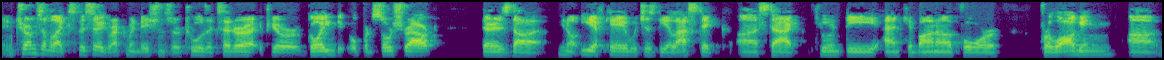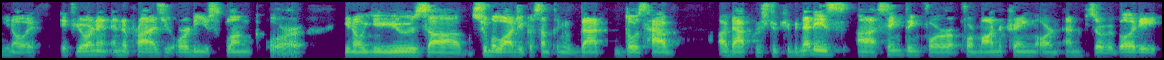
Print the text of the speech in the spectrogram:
in terms of like specific recommendations or tools, etc., if you're going the open source route, there's the you know EFK, which is the Elastic uh, Stack, Fluentd, and Kibana for for logging. Uh, you know, if if you're in an enterprise, you already use Splunk or you know you use uh, Sumo Logic or something like that. Those have adapters to Kubernetes. Uh, same thing for for monitoring or and observability.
